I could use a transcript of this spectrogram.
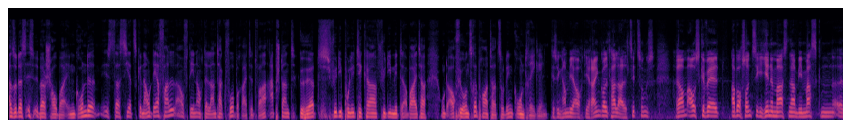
Also das ist überschaubar. Im Grunde ist das jetzt genau der Fall, auf den auch der Landtag vorbereitet war. Abstand gehört für die Politiker, für die Mitarbeiter und auch für uns Reporter zu den Grundregeln. Deswegen haben wir auch die Rheingoldhalle als Sitzungsraum ausgewählt, aber auch sonstige Hygienemaßnahmen wie Masken, äh,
